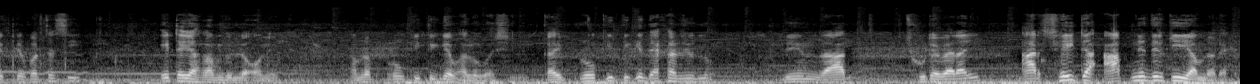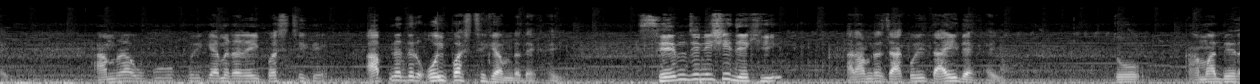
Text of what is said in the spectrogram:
দেখতে পারতাছি, এটাই আলহামদুলিল্লাহ অনেক। আমরা প্রকৃতিকে ভালোবাসি। তাই প্রকৃতিকে দেখার জন্য দিন রাত ছুটে বেড়াই, আর সেইটা আপনাদেরকেই আমরা দেখাই। আমরা উপভোগ করি ক্যামেরার এই পাশ থেকে। আপনাদের ওই পাশ থেকে আমরা দেখাই। সেম জিনিসই দেখি, আর আমরা যা করি তাই দেখাই। তো আমাদের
